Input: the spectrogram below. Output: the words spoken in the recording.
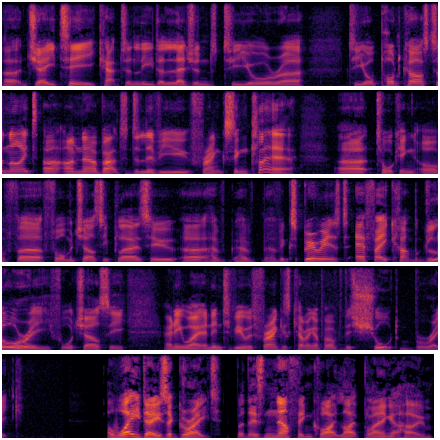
uh, JT, captain, leader, legend, to your uh, to your podcast tonight, I'm now about to deliver you Frank Sinclair. Uh, talking of uh, former Chelsea players who uh, have, have, have experienced FA Cup glory for Chelsea. Anyway, an interview with Frank is coming up after this short break. Away days are great, but there's nothing quite like playing at home.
